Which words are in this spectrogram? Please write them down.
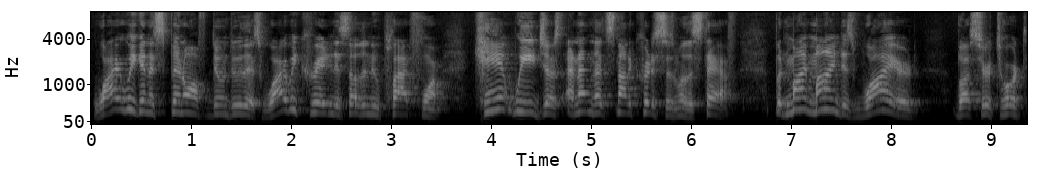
Why are we going to spin off and do this? Why are we creating this other new platform? Can't we just, and that's not a criticism of the staff, but my mind is wired, Buster, toward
